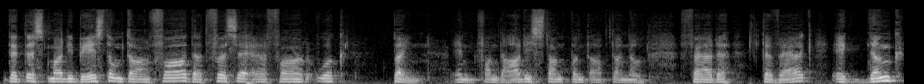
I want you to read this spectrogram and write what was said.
dit is maar die beste om te aanvaar dat visse ervaar ook pyn en van daardie standpunt af dan nou verder te werk. Ek dink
